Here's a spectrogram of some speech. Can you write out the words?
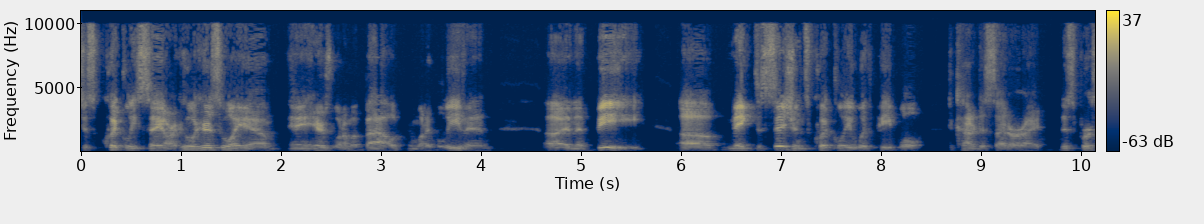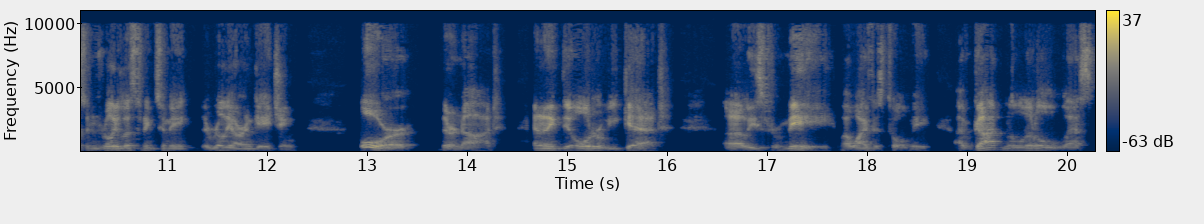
just quickly say all right who, here's who i am and here's what i'm about and what i believe in uh, and then b uh, make decisions quickly with people to kind of decide, all right, this person's really listening to me, they really are engaging, or they're not. And I think the older we get, uh, at least for me, my wife has told me I've gotten a little less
